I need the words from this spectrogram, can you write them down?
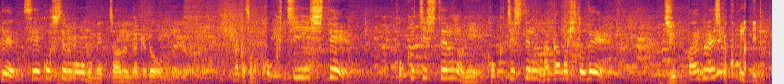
で成功してるものもめっちゃあるんだけどなんかその告知して告知してるのに告知してる中の人で10%ぐらいしか来ないとか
